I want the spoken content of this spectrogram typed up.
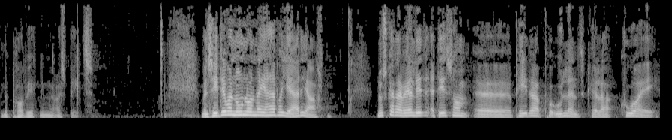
med påvirkning med respekt. Men se, det var nogenlunde, hvad jeg havde på hjerte i aften. Nu skal der være lidt af det, som øh, Peter på udlands kalder kur af.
